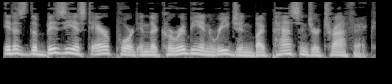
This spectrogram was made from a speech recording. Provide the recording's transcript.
It is the busiest airport in the Caribbean region by passenger traffic.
